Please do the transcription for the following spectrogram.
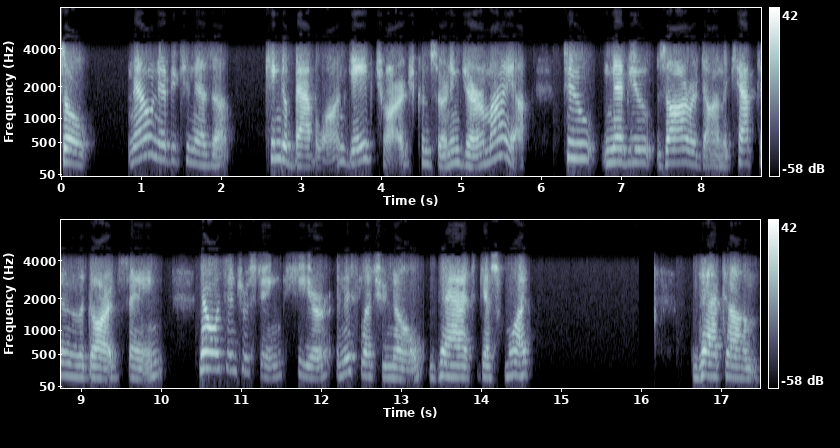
So now Nebuchadnezzar, king of Babylon, gave charge concerning Jeremiah to Nebuzaradan, the captain of the guard, saying, Now it's interesting here, and this lets you know that, guess what? That um,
